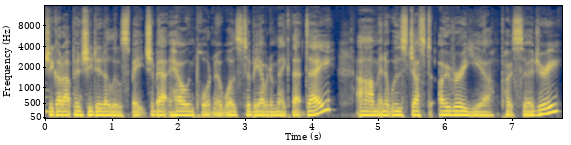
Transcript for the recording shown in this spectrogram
she got up and she did a little speech about how important it was to be able to make that day. Um, and it was just over a year post surgery.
